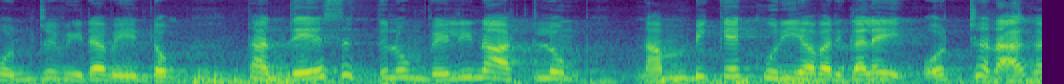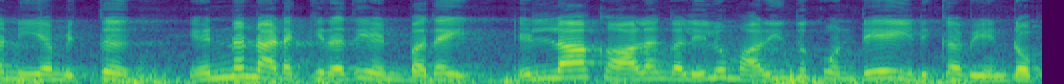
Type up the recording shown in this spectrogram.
கொன்றுவிட வேண்டும். தன் தேசத்திலும் வெளிநாட்டிலும் நம்பிக்கைக்குரியவர்களை ஒற்றராக நியமித்து என்ன நடக்கிறது என்பதை எல்லா காலங்களிலும் அறிந்து கொண்டே இருக்க வேண்டும்.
